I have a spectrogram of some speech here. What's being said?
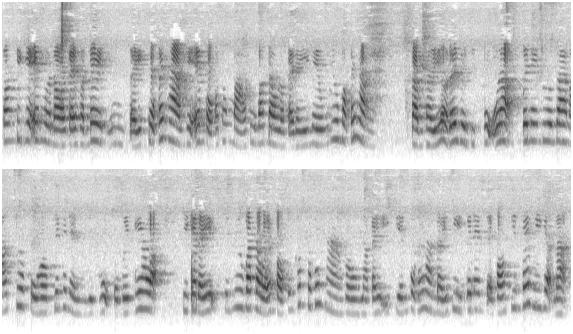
Vâng, thì như em vừa nói cái vấn đề ừ, đấy của khách hàng thì em có có thông báo từ ban đầu là cái đấy. Nếu như mà khách hàng cảm thấy ở đây về dịch vụ ấy ạ, bên em đưa ra nó chưa phù hợp với cái nền dịch vụ của Viettel ạ. Thì cái đấy như ban đầu em có cung cấp cho khách hàng rồi là cái ý kiến của khách hàng đấy thì bên em sẽ có xin phép ghi nhận ạ.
